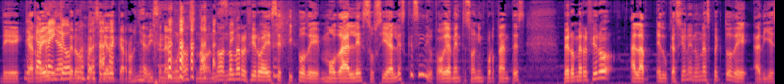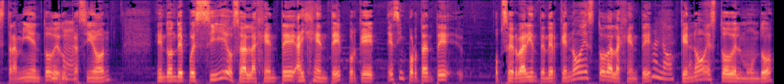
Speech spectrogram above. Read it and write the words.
de carreña, pero me parecería de carroña, dicen algunos. No, no, no me refiero a ese tipo de modales sociales, que sí, obviamente son importantes, pero me refiero a la educación en un aspecto de adiestramiento, de educación, en donde pues sí, o sea, la gente, hay gente, porque es importante observar y entender que no es toda la gente, ah, que no es todo el mundo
